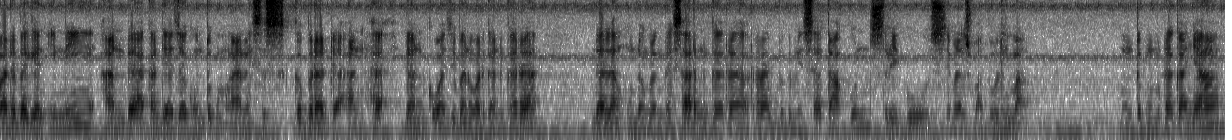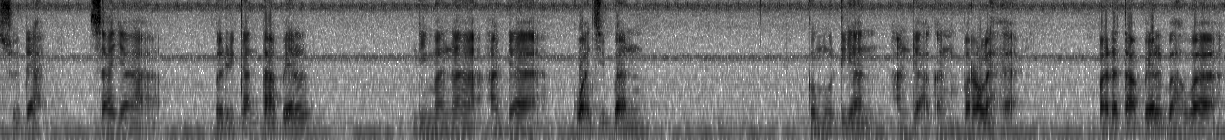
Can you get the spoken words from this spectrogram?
pada bagian ini Anda akan diajak untuk menganalisis keberadaan hak dan kewajiban warga negara dalam Undang-Undang Dasar Negara Republik Indonesia tahun 1945. Untuk memudahkannya, sudah saya berikan tabel di mana ada kewajiban kemudian Anda akan peroleh hak. Pada tabel bahwa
